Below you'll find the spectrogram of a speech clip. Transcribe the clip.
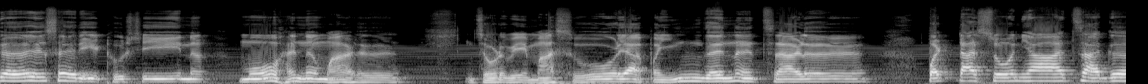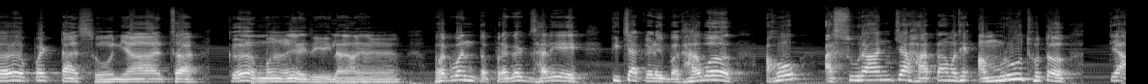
ग सरी ठुशीन मोहन माळ जोडवे मासोळ्या पैंगन चाळ पट्टा सोन्याचा ग पट्टा सोन्याचा कमरीला भगवंत प्रगट झाले. तिच्याकडे बघावं. अहो असुरांच्या हातामध्ये अमृत होतं. त्या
